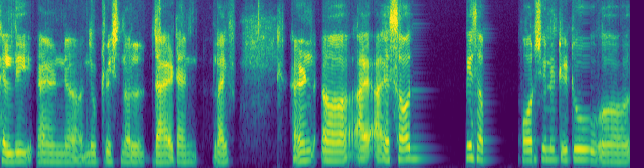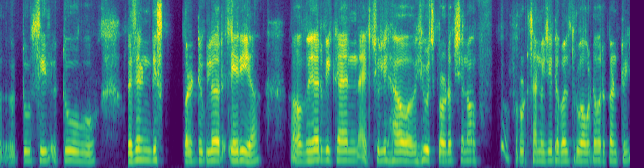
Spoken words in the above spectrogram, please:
healthy and nutritional diet and life, and I, I saw this opportunity to to see to present this particular area uh, where we can actually have a huge production of fruits and vegetables throughout our country.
